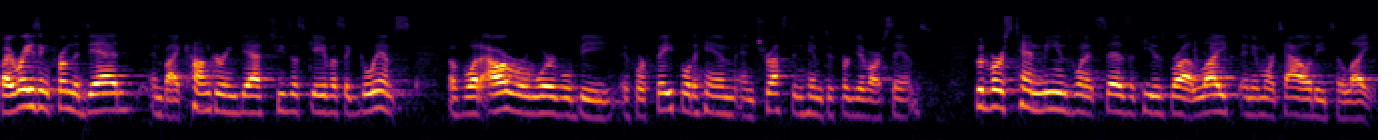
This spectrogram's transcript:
By raising from the dead and by conquering death, Jesus gave us a glimpse of what our reward will be if we're faithful to him and trust in him to forgive our sins. That's what verse 10 means when it says that he has brought life and immortality to light.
